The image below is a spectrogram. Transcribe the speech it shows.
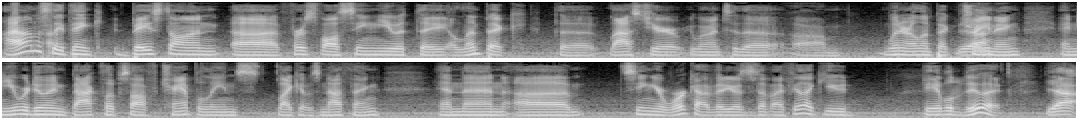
I honestly think, based on uh, first of all seeing you at the Olympic, the last year we went to the um, Winter Olympic Yeah. training, and you were doing backflips off trampolines like it was nothing, and then um, seeing your workout videos and stuff, I feel like you'd be able to do it. Yeah,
